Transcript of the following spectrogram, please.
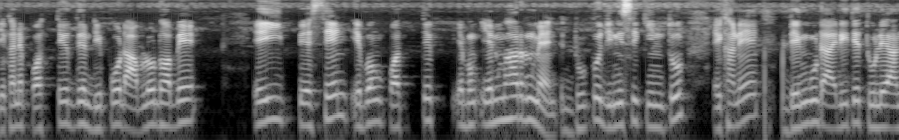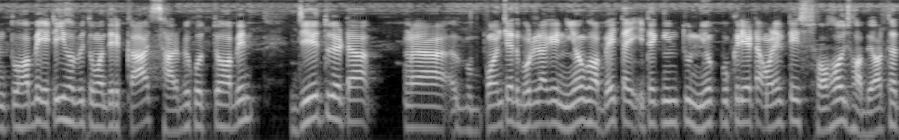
যেখানে প্রত্যেক দিন রিপোর্ট আপলোড হবে। এই পেশেন্ট এবং প্রত্যেক, এবং এনভায়রনমেন্ট দুটো জিনিসই কিন্তু এখানে ডেঙ্গু ডায়েরিতে তুলে আনতে হবে। এটাই হবে তোমাদের কাজ সার্ভে করতে হবে। যেহেতু এটা পঞ্চায়েত ভোটের আগে নিয়োগ হবে, তাই এটা কিন্তু নিয়োগ প্রক্রিয়াটা অনেকটাই সহজ হবে। অর্থাৎ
